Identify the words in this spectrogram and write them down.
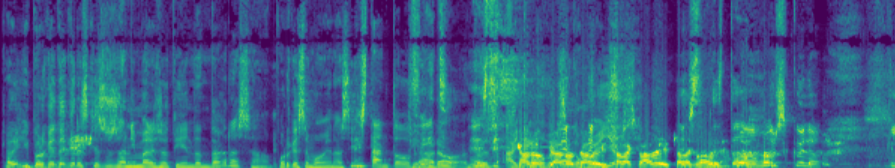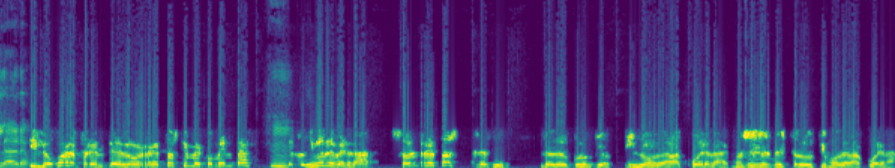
Claro, ¿Y por qué te crees que esos animales no tienen tanta grasa? ¿Por qué se mueven así? Están todo Claro, entonces hay Claro, claro, claro, ahí está la clave, está la clave. Es todo músculo. Claro. Y luego, referente a los retos que me comentas, Hmm. te lo digo de verdad, son retos, es decir, lo del columpio y lo de la cuerda. No sé si has visto el último de la cuerda.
